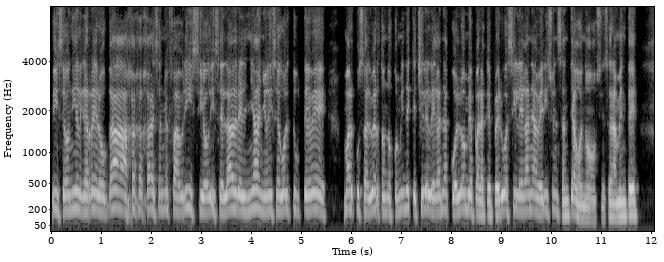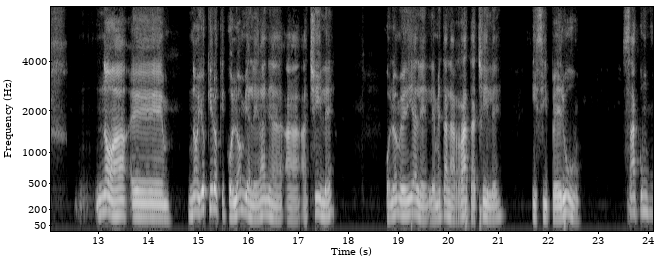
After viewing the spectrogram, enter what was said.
Dice Oniel Guerrero, ga, jajaja, ja, ese no es Fabricio. Dice Ladre el ñaño, dice GolTube TV. Marcus Alberto, nos conviene que Chile le gane a Colombia para que Perú así le gane a Berizzo en Santiago. No, sinceramente, no. ¿ah? Eh, no, yo quiero que Colombia le gane a Chile Colombia hoy día le, meta la rata a Chile y si Perú saca un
